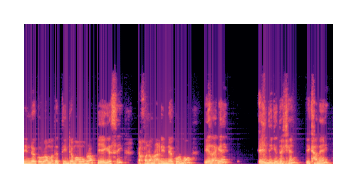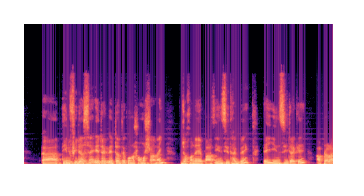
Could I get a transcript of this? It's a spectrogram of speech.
নির্ণয় করব, আমাদের তিনটা মাপ আমরা পেয়ে গেছি। এখন আমরা নির্ণয় করব, এর আগে এই দিকে দেখেন, এখানে তিন ফিট আছে। এটা, এটাতে কোনো সমস্যা নাই। যখন পাঁচ ইঞ্চি থাকবে, এই ইঞ্চিটাকে আপনারা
